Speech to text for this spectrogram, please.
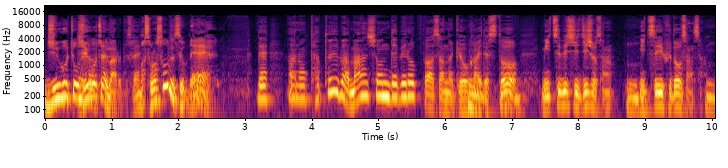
15兆円。15兆円もあるんですね。まあ、そりゃそうですよね。ねで、あの、例えばマンションデベロッパーさんの業界ですと、うん、三菱地所さん、うん、三井不動産さん、うん、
